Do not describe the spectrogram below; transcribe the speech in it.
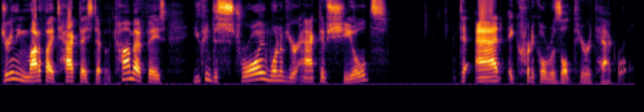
during the modified attack dice step of the combat phase, you can destroy one of your active shields to add a critical result to your attack roll.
